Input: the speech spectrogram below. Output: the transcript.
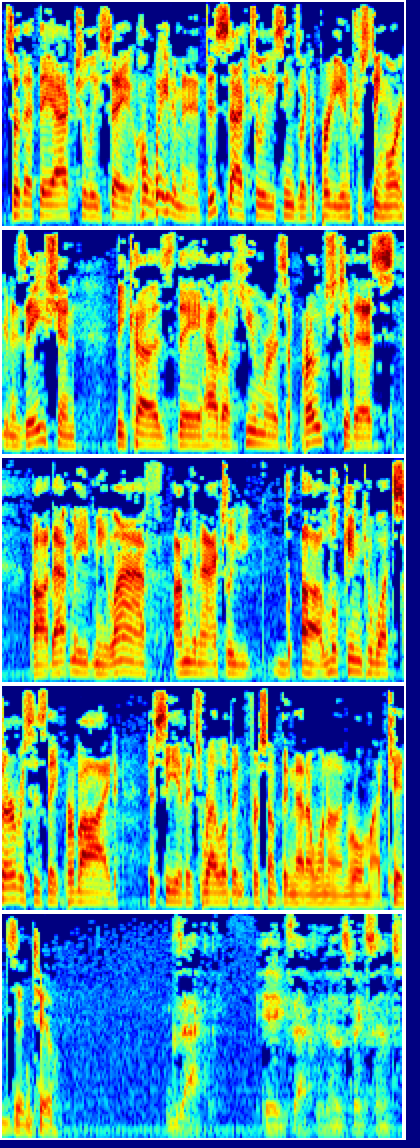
so that they actually say, "Oh, wait a minute, this actually seems like a pretty interesting organization because they have a humorous approach to this." Uh, that made me laugh. I'm going to actually uh, look into what services they provide to see if it's relevant for something that I want to enroll my kids into. Exactly. Exactly. No, this makes sense.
